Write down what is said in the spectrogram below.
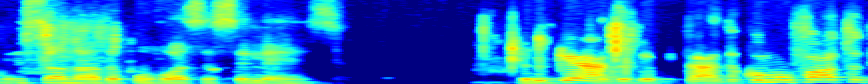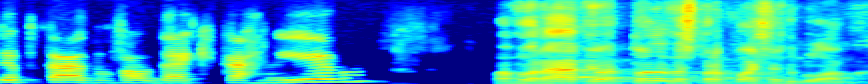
mencionada por Vossa Excelência. Obrigada, deputada. Como voto o deputado Valdec Carneiro? Favorável a todas as propostas do bloco.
